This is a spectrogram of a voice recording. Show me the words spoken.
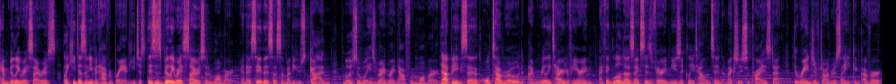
and Billy Ray Cyrus. Like he doesn't even have a brand. He just this is Billy Ray Cyrus in Walmart. And I say this as somebody who's gotten most of what he's wearing right now from Walmart. That being said, Old Town Road, I'm really tired of hearing. I think Lil Nas X is very musically talented. I'm actually surprised at the range of genres that he can cover.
